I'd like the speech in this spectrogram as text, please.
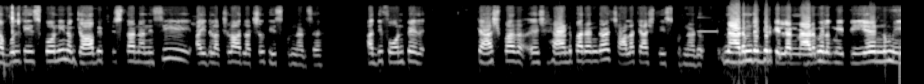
డబ్బులు తీసుకొని నాకు జాబ్ ఇప్పిస్తాను అనేసి ఐదు లక్షలు ఆరు లక్షలు తీసుకున్నాడు సార్. అది ఫోన్ పే క్యాష్ పర హ్యాండ్ పరంగా చాలా క్యాష్ తీసుకున్నాడు. మేడం దగ్గరికి వెళ్ళాను. మేడం ఇలా మీ పిఏన్ మీ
